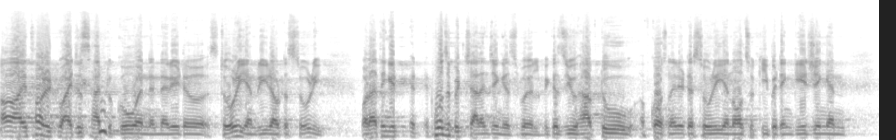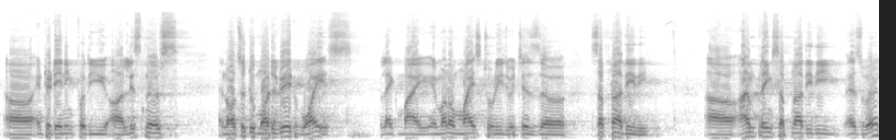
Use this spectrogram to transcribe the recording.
uh, I thought it, I just had to go and narrate a story and read out a story. But I think it, it, it was a bit challenging as well because you have to, of course, narrate a story and also keep it engaging and uh, entertaining for the uh, listeners and also to moderate voice. Like my, in one of my stories, which is uh, Sapna Didi, uh, I'm playing Sapna Didi as well.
